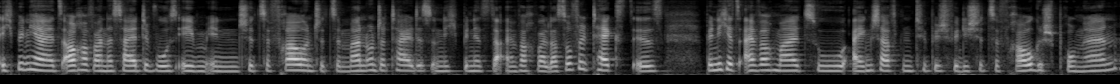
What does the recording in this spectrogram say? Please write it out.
ich bin ja jetzt auch auf einer Seite, wo es eben in Schütze Frau und Schütze Mann unterteilt ist und ich bin jetzt da einfach, weil da so viel Text ist, bin ich jetzt einfach mal zu Eigenschaften typisch für die Schütze Frau gesprungen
